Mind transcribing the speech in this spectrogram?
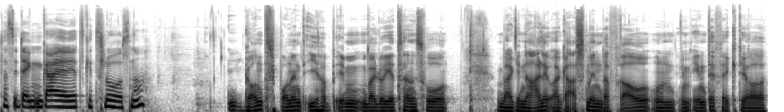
dass sie denken, geil, jetzt geht's los, ne? Ganz spannend. Ich habe eben, weil du jetzt an so vaginale Orgasmen der Frau und im Endeffekt ja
